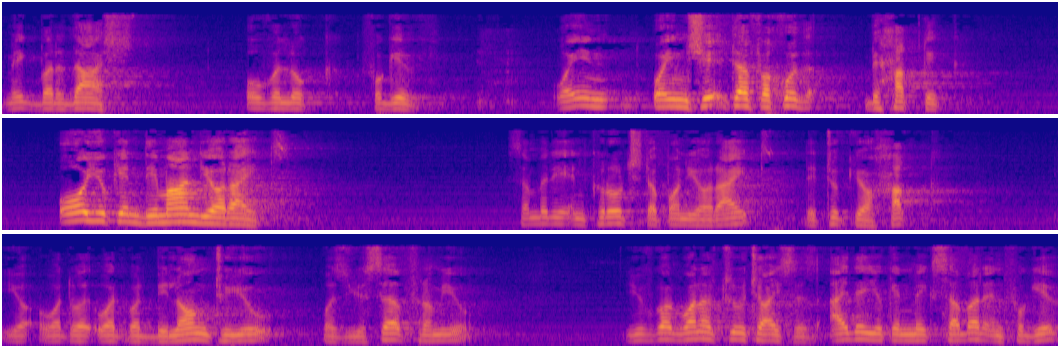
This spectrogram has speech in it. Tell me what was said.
make bardash, overlook, forgive. وَإِن شِئْتَ فَخُذْ بِحَقِّكَ Or you can demand your right. Somebody encroached upon your right, they took your haqq, your, what, what, what belonged to you was usurped from you. You've got one of two choices. Either you can make sabr and forgive,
